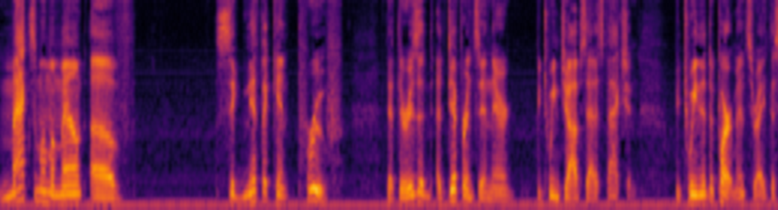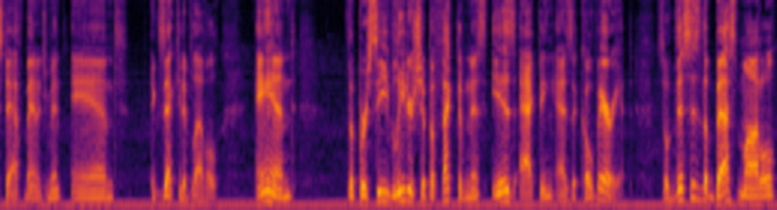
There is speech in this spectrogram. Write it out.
maximum amount of significant proof that there is a, a difference in there between job satisfaction between the departments, right, the staff management and executive level, and the perceived leadership effectiveness is acting as a covariate. So this is the best model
